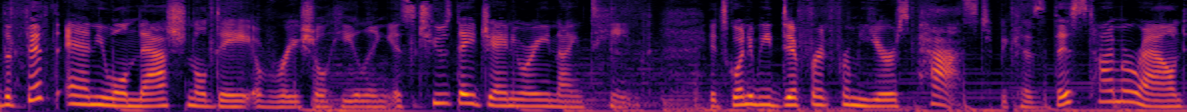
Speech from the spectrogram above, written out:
The fifth annual National Day of Racial Healing is Tuesday, January 19th. It's going to be different from years past because this time around,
